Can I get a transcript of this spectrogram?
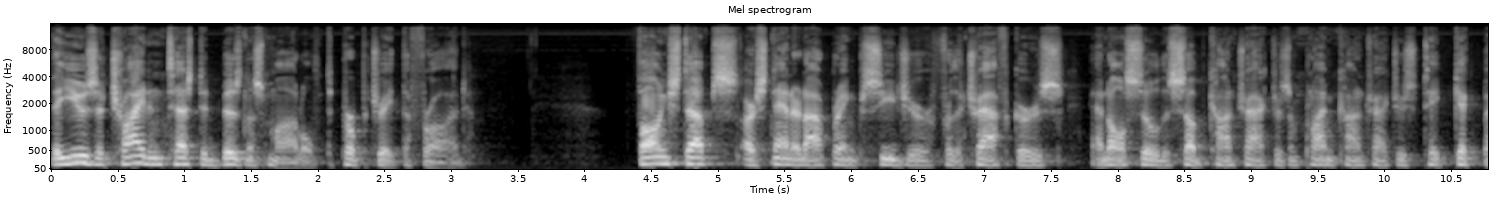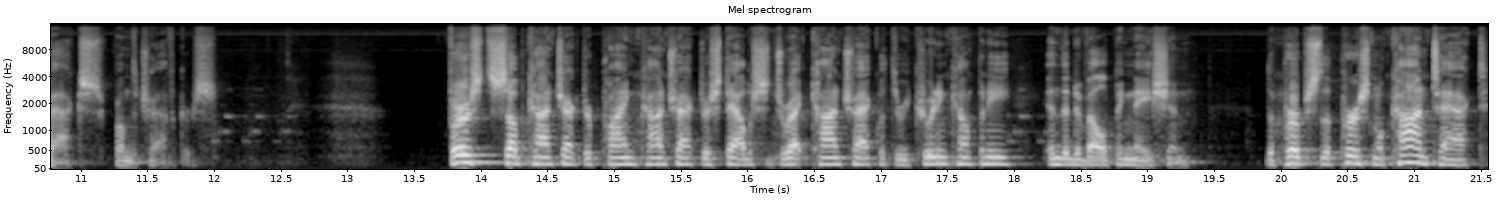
they use a tried and tested business model to perpetrate the fraud. Following steps are standard operating procedure for the traffickers and also the subcontractors and prime contractors who take kickbacks from the traffickers. First, subcontractor prime contractor establishes direct contract with the recruiting company in the developing nation. The purpose of the personal contact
